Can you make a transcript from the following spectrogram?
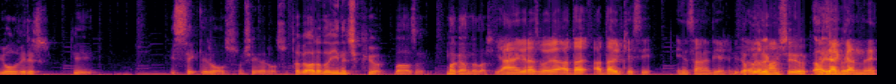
yol verir bir istekleri olsun, şeyler olsun. Tabi arada yine çıkıyor bazı magandalar. Yani biraz böyle ada ada ülkesi insanı diyelim. Yapacak Ilıman, bir şey yok. Sıcakkanlı,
